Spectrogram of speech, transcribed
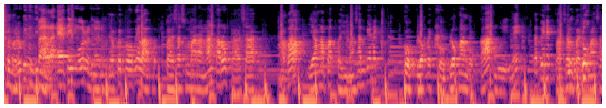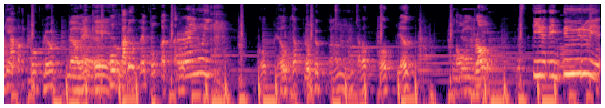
Tenggara ki ngendi? barat eh timur bener. Ya kowe pokoke lah bahasa Semarangan karo bahasa apa? Yang ngapak Banyumasan ki nek goblok eh goblok nganggo k mburine, tapi nek bahasa Goblok, Banyumasan ngapak goblok. Udah, Oke. Pukat, le pukat. Raimu. Goblok. Goblok. Coba goblok. Tomplo. Mesti ting turu ya.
